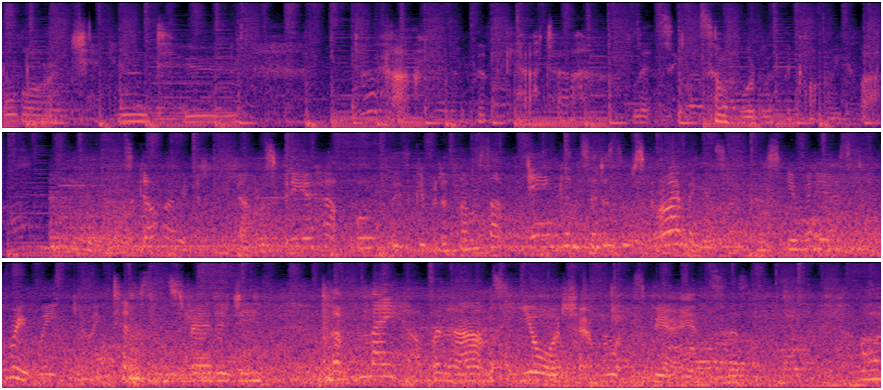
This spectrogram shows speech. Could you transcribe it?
for check-in to Doha with Qatar. Let's see what's on board with economy class. Let's go! If you found this video helpful, please give it a thumbs up and consider subscribing as I post new videos every week giving tips and strategies that may help enhance your travel experiences. Oh,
